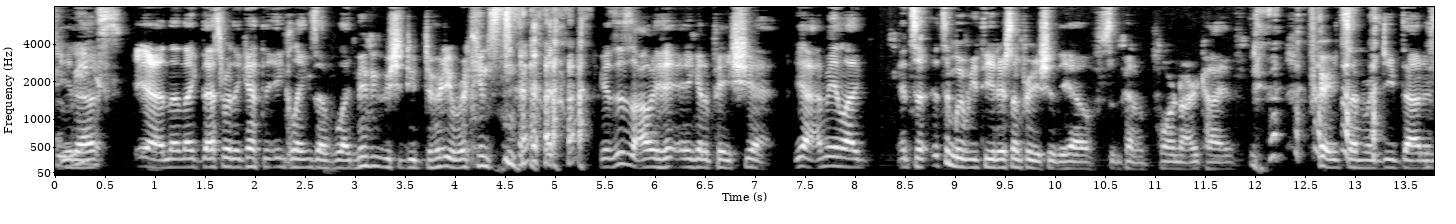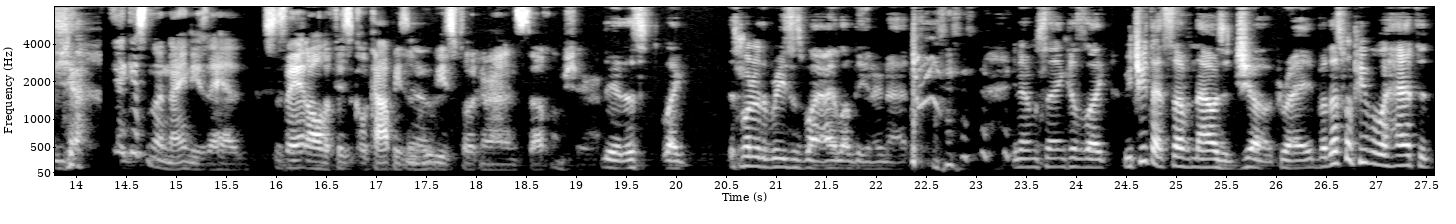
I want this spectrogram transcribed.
You know? weeks. yeah, and then like that's where they got the inklings of like maybe we should do dirty work instead because this is always ain't gonna pay shit. Yeah, I mean like it's a it's a movie theater, so I'm pretty sure they have some kind of porn archive buried somewhere deep down in. yeah. Yeah, I guess in the '90s they had since they had all the physical copies of Yeah. movies floating around and stuff. I'm sure. Yeah, that's like it's one of the reasons why I love the internet. you know what I'm saying? Because like we treat that stuff now as a joke, right? But that's what people had to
